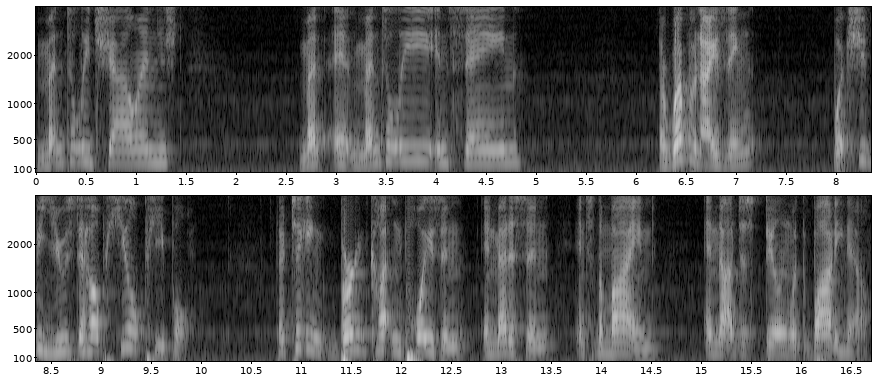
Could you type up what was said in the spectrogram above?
mentally challenged, men- eh, mentally insane. They're weaponizing what should be used to help heal people. They're taking burn, cut, and poison in medicine into the mind and not just dealing with the body now.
